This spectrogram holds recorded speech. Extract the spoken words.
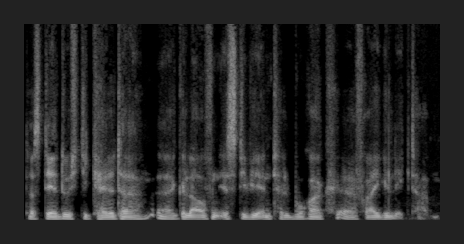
dass der durch die Kelter äh, gelaufen ist, die wir in Tel Burak äh, freigelegt haben.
